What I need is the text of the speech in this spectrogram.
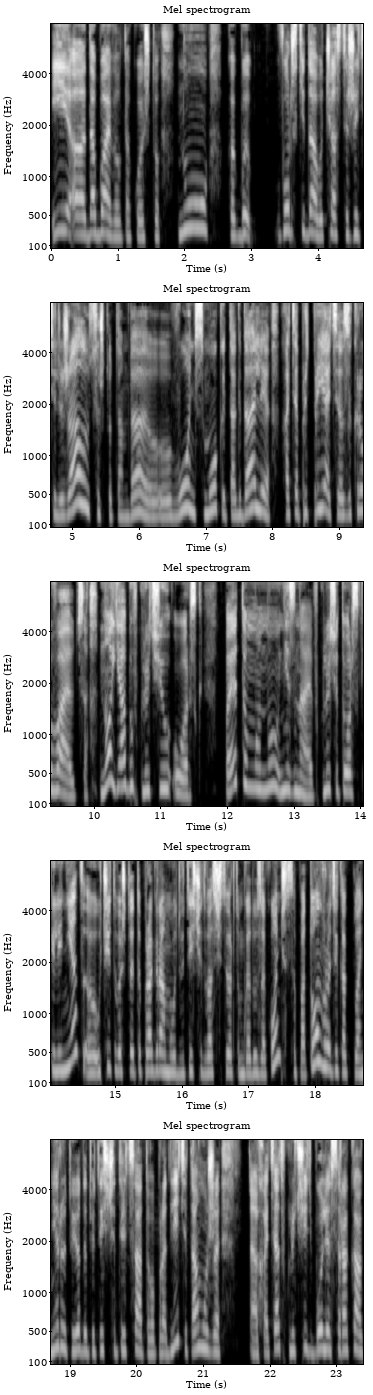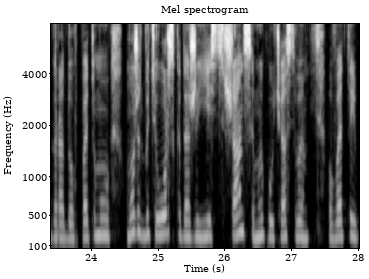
И э, добавил такое, что, ну, как бы в Орске, да, вот часто жители жалуются, что там, да, э, вонь, смог и так далее, хотя предприятия закрываются, но я бы включил Орск. Поэтому, ну, не знаю, включат Орск или нет, э, учитывая, что эта программа в 2024 году закончится, потом вроде как планируют ее до 2030 продлить, и там уже э, хотят включить более 40 городов. Поэтому, может быть, у Орска даже есть шанс, и мы поучаствуем в этой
